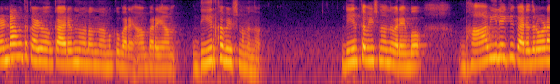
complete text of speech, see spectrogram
രണ്ടാമത്തെ കഴിവ് കാര്യം എന്ന് പറയുന്നത് നമുക്ക് പറയാം പറയാം ദീർഘവീക്ഷണം എന്ന് ദീർഘവീക്ഷണം എന്ന് പറയുമ്പോൾ ഭാവിയിലേക്ക് കരുതലോടെ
